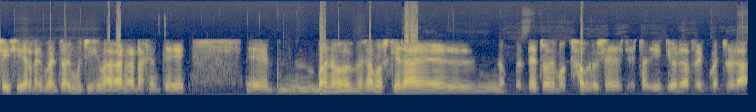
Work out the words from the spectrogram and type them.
Sí, sí, el reencuentro. Hay muchísimas ganas. La gente, eh, bueno, pensamos que era el, dentro de Motauros, esta edición, el reencuentro era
